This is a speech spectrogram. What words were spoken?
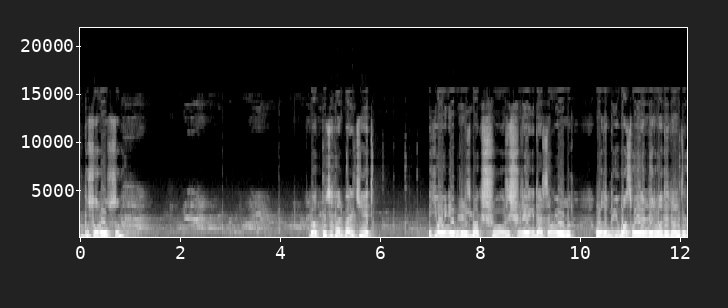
Bu son olsun. Bak bu sefer belki iyi oynayabiliriz bak. Şu şuraya gidersem iyi olur. Orada büyü basma yerleri var herhalde.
